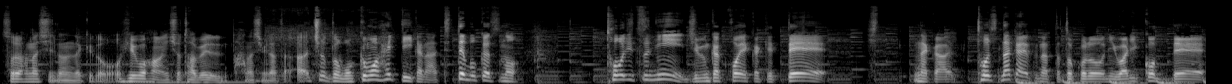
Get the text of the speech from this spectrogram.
そういう話なんだけど、お昼ご飯一緒食べる話になったら、あ、ちょっと僕も入っていいかなって言って、僕はその、当日に自分が声かけて、なんか、当日仲良くなったところに割り込んで、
